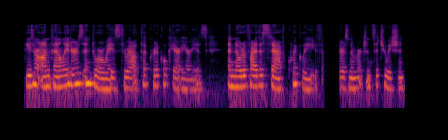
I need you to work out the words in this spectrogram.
These are on ventilators and doorways throughout the critical care areas and notify the staff quickly if there's an emergent situation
